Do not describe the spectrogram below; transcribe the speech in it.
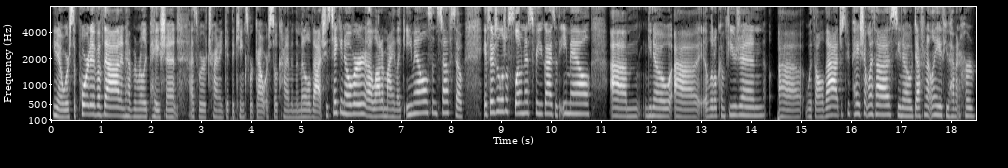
you know, were supportive of that and have been really patient as we're trying to get the kinks work out. We're still kind of in the middle of that. She's taking over a lot of my like emails and stuff. So if there's a little slowness for you guys with email, um, you know, uh, a little confusion, uh, with all that, just be patient with us. You know, definitely if you haven't heard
